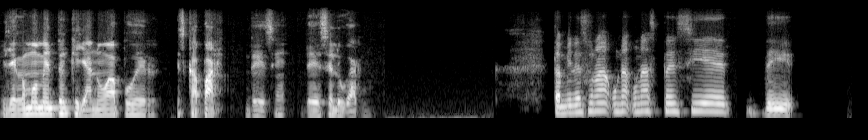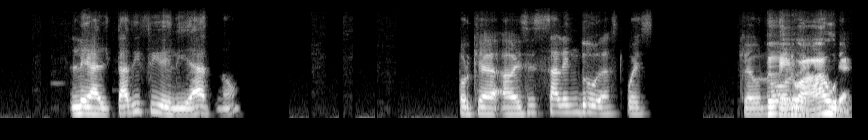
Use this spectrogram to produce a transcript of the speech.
Y llega un momento en que ya no va a poder escapar de ese, de ese lugar. También es una, especie de lealtad y fidelidad, ¿no? Porque a, veces salen dudas, pues, que uno... Pero a Aura.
